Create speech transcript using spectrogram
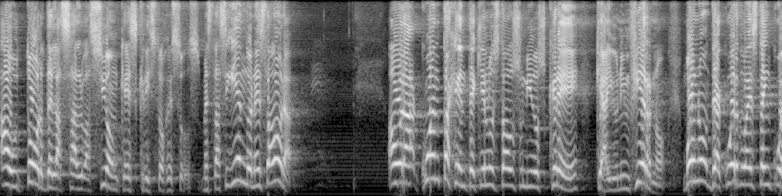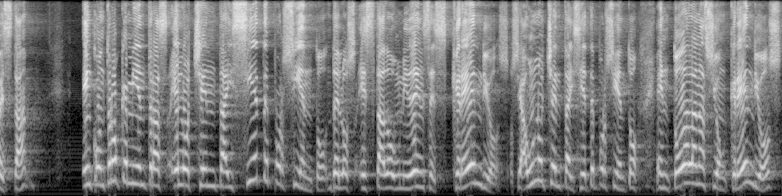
autor de la salvación que es Cristo Jesús. ¿Me está siguiendo en esta hora? Ahora, ¿cuánta gente aquí en los Estados Unidos cree que hay un infierno? Bueno, de acuerdo a esta encuesta, encontró que mientras el 87% de los estadounidenses creen en Dios, o sea, un 87% en toda la nación cree en Dios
